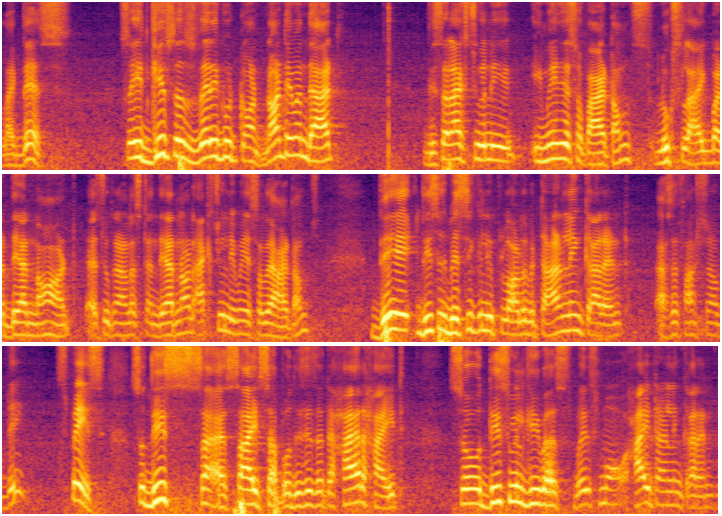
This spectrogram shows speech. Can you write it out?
like this. So, it gives us very good content not even that these are actually images of atoms looks like, but they are not as you can understand they are not actual images of the atoms. They this is basically plotted with tunneling current as a function of the space. So, this side suppose this is at a higher height. So, this will give us very small high tunneling current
